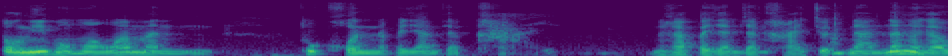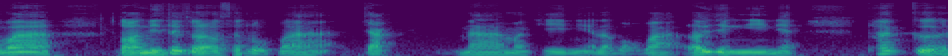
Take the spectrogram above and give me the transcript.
ตรงนี้ผมมองว่ามันทุกคนพยายามจะขายนะครับพยายามจะขายจุดนั้น นั่นหมายความว่า ตอนนี้ถ้าเกิดเราสรุปว่าจาก หน้าเมื่อกี้เนี่ยเราบอกว่าแล้วอย่างนี้เนี่ย ถ้าเกิด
